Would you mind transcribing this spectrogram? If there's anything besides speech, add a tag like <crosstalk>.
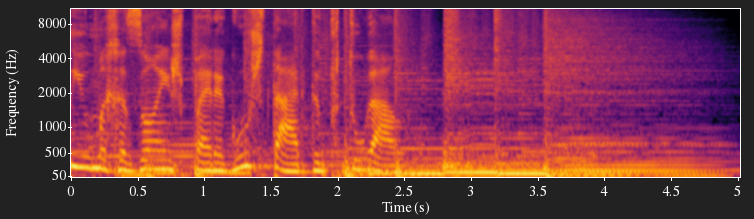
E uma razões para gostar de Portugal.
